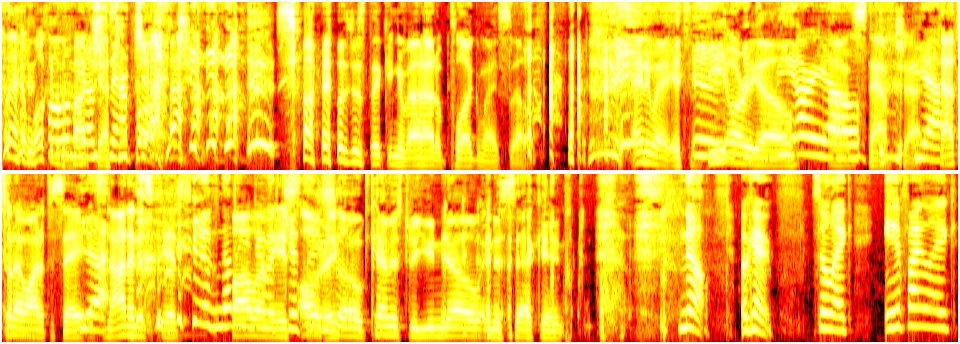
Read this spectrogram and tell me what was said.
Welcome Follow to the me on podcast. Snapchat. Sorry, I was just thinking about how to plug myself. anyway, it's the Arielle the Arielle. on Snapchat. Yeah. That's what I wanted to say. Yeah. It's not in his kiss. It has nothing to Follow do with me. kissing. Also, chemistry, you know, in a second. No. Okay. So like if I like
